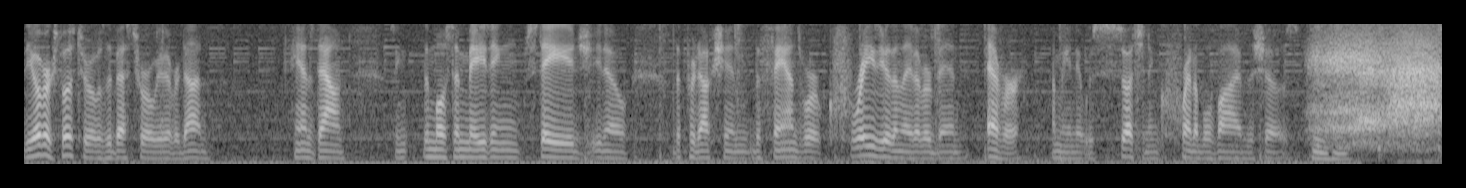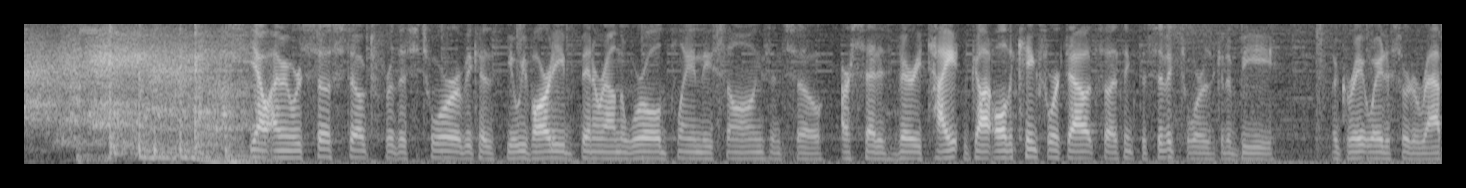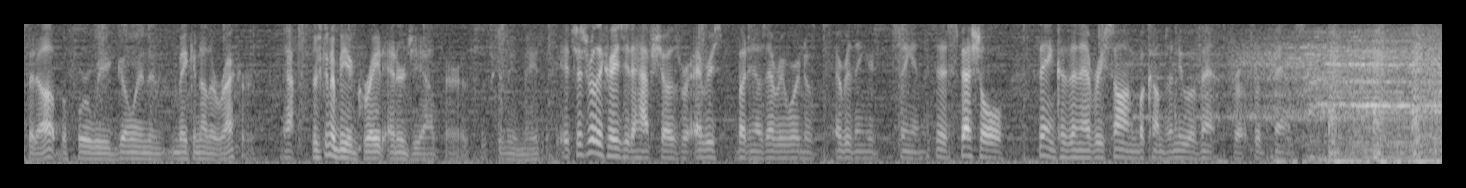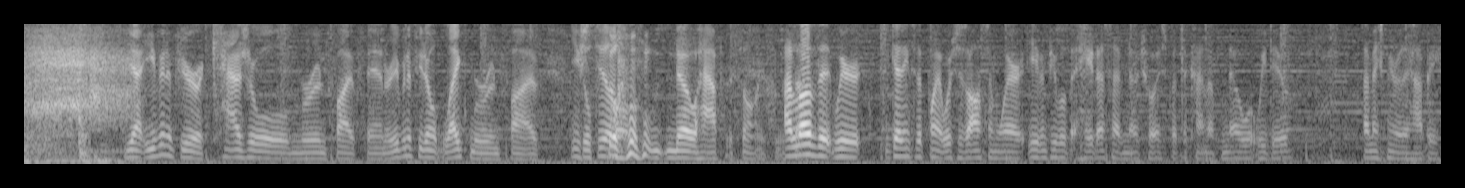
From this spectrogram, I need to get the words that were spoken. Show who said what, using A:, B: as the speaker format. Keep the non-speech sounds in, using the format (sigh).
A: The Overexposed tour was the best tour we've ever done, hands down. It's the most amazing stage, you know, the production, the fans were crazier than they've ever been, ever. I mean, it was such an incredible vibe, the shows. Mm-hmm.
B: Yeah, I mean, we're so stoked for this tour because you know, we've already been around the world playing these songs, and so our set is very tight. We've got all the kinks worked out, so I think the Civic Tour is going to be a great way to sort of wrap it up before we go in and make another record.
A: Yeah.
B: There's going to be a great energy out there. It's, it's going to be amazing.
A: It's just really crazy to have shows where everybody knows every word of everything you're singing. It's a special thing because then every song becomes a new event for, for the fans.
B: Yeah, even if you're a casual Maroon 5 fan, or even if you don't like Maroon 5,
A: You
B: will
A: still-
B: still, (laughs) know half the songs.
A: I love that we're getting to the point, which is awesome, where even people that hate us have no choice but to kind of know what we do. That makes me really happy.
